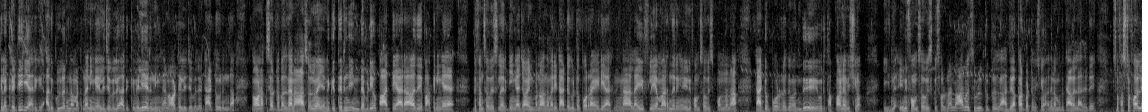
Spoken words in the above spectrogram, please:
சில க்ரைட்டீரியா இருக்குது அதுக்குள்ளே இருந்தால் மட்டும்தான் நீங்கள் எலிஜிபிள் அதுக்கு வெளியே இருந்தீங்கன்னா நாட் எலிஜிபிள் டாட்டூ இருந்தால் நான் அக்செப்டபிள் தான். நான் சொல்லுவேன் எனக்கு தெரிஞ்சு இந்த வீடியோ பார்த்து யாராவது பார்க்குறீங்க டிஃபென்ஸ் சர்வீஸில் இருக்கீங்க ஜாயின் பண்ணோம் அந்த மாதிரி டாட்டூ கிட்ட போடுற ஐடியா இருந்தீங்கன்னா லைஃப்லேயே மறந்துடுங்க. யூனிஃபார்ம் சர்வீஸ் பண்ணணும்னா டாட்டூ போடுறது வந்து ஒரு தப்பான விஷயம். யூனிஃபார்ம் சர்வீஸ்க்கு சொல்லணும்னா நார்மல் சிவில் பீப்புள் அது அப்பாற்பட்ட விஷயம். அது நமக்கு தேவையில்லாதது. ஸோ ஃபஸ்ட் ஆஃப் ஆல்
